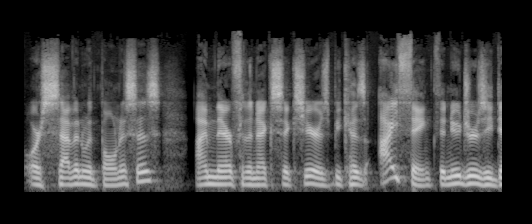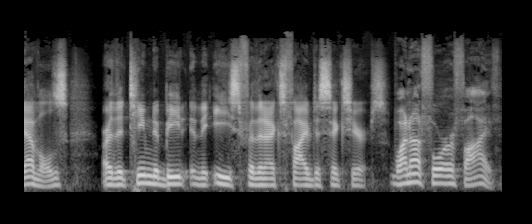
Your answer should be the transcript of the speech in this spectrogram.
or seven with bonuses, I'm there for the next six years because I think the New Jersey Devils are the team to beat in the East for the next five to six years. Why not four or five?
